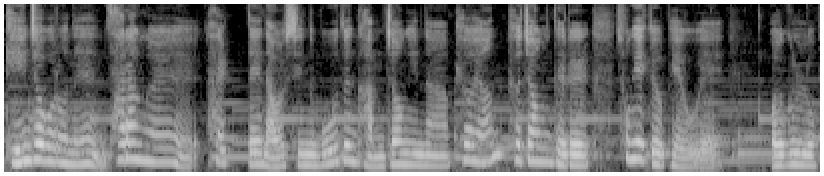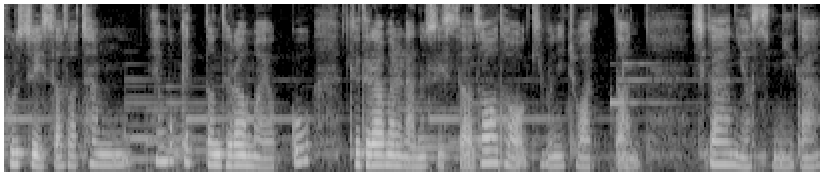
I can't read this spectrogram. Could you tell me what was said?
개인적으로는 사랑을 할 때 나올 수 있는 모든 감정이나 표현, 표정들을 송혜교 배우의 얼굴로 볼 수 있어서 참 행복했던 드라마였고 그 드라마를 나눌 수 있어서 더 기분이 좋았던 시간이었습니다.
